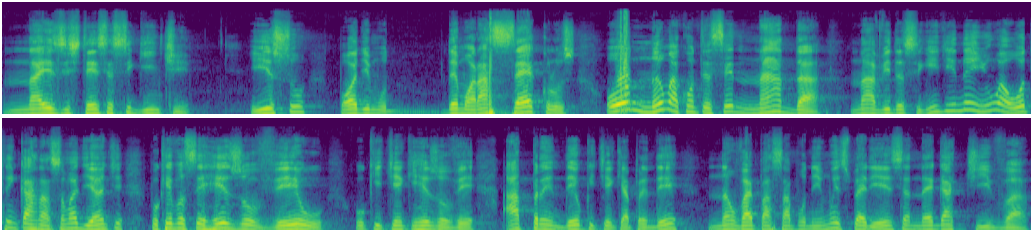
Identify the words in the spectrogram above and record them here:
na existência seguinte. Isso pode demorar séculos ou não acontecer nada na vida seguinte e nenhuma outra encarnação adiante, porque você resolveu o que tinha que resolver, aprendeu o que tinha que aprender não vai passar por nenhuma experiência negativa.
